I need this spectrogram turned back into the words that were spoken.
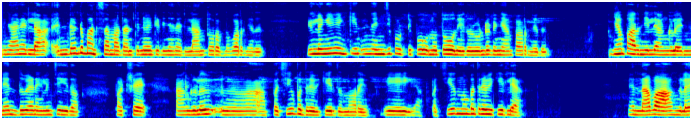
ഞാനെല്ലാ എന്റെ എന്റെ മനസ്സമാധാനത്തിന് വേണ്ടിയിട്ട് ഞാൻ എല്ലാം തുറന്നു പറഞ്ഞത്. ഇല്ലെങ്കിൽ എനിക്ക് നെഞ്ച് പൊട്ടിപ്പോകുന്നു തോന്നിയത് കൊണ്ടിട്ട് ഞാൻ പറഞ്ഞത്. ഞാൻ പറഞ്ഞില്ല അങ്ങൾ എന്നെ എന്ത് വേണമെങ്കിലും ചെയ്തോ? പക്ഷേ അങ്കിൾ അപ്പച്ചി ഉപദ്രവിക്കരുതെന്ന് പറയും. ഏയ് അപ്പച്ചിയൊന്നും ഉപദ്രവിക്കില്ല. എന്നാ വാ അങ്കിളെ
